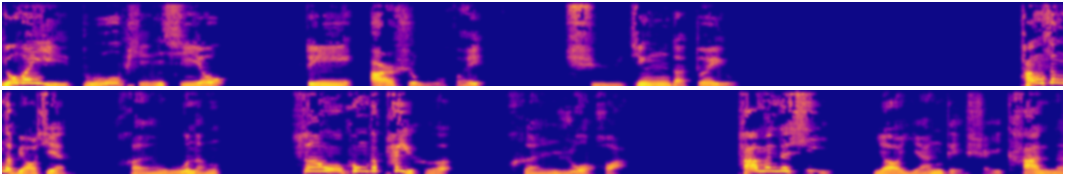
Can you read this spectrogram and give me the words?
尤文义毒品西游第二十五回，取经的队伍。唐僧的表现很无能，孙悟空的配合很弱化。他们的戏要演给谁看呢？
